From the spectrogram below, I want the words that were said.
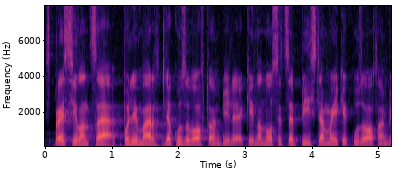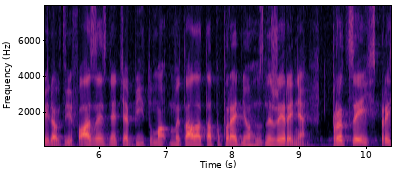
Спрей Sealant – це полімер для кузова автомобіля, який наноситься після мийки кузова автомобіля в дві фази: зняття бітума, метала та попереднього знежирення. Про цей спрей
